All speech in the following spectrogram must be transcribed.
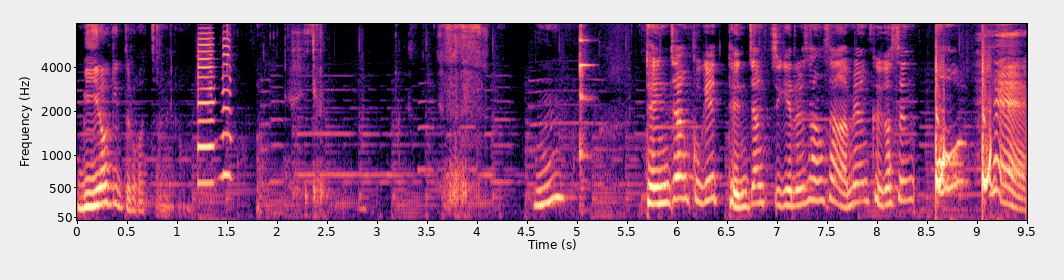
미역이 들어갔잖아요. 음 된장국에 된장찌개를 상상하면 그것은 오해.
